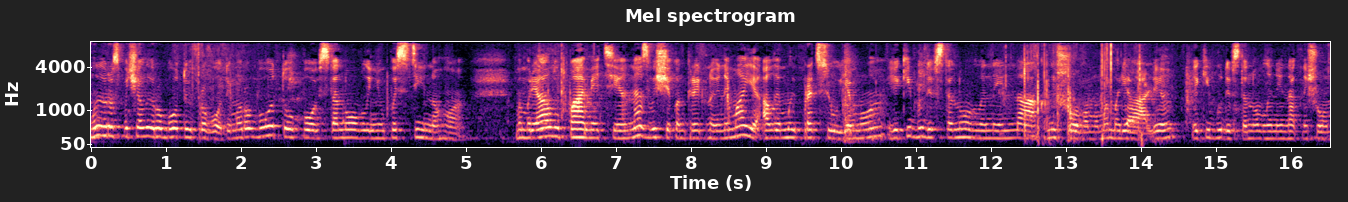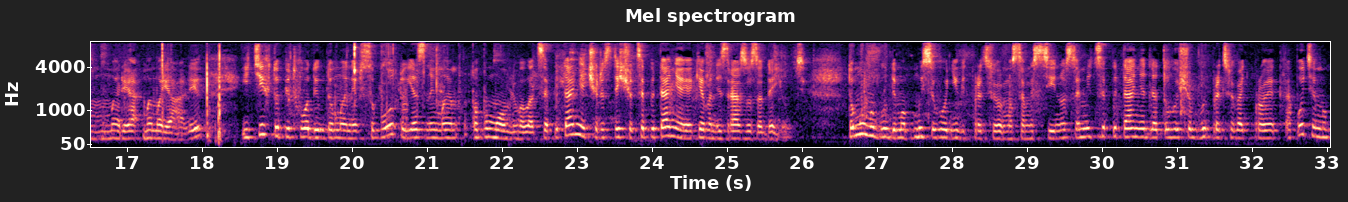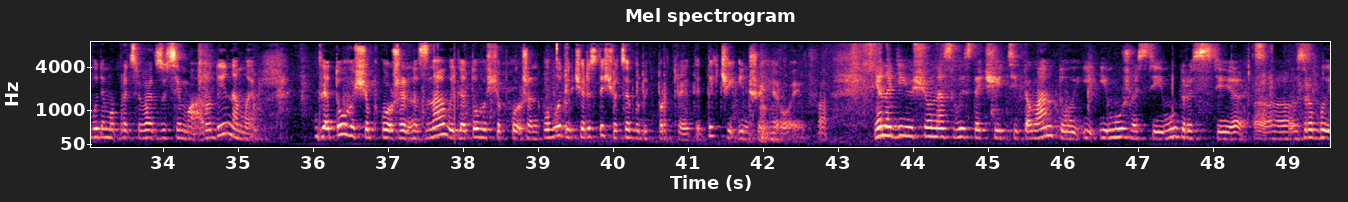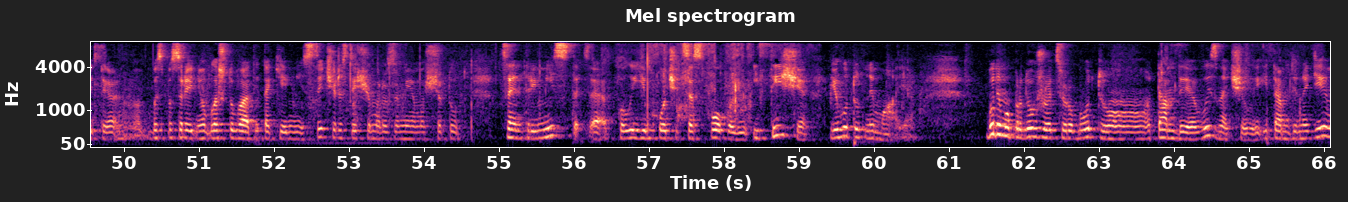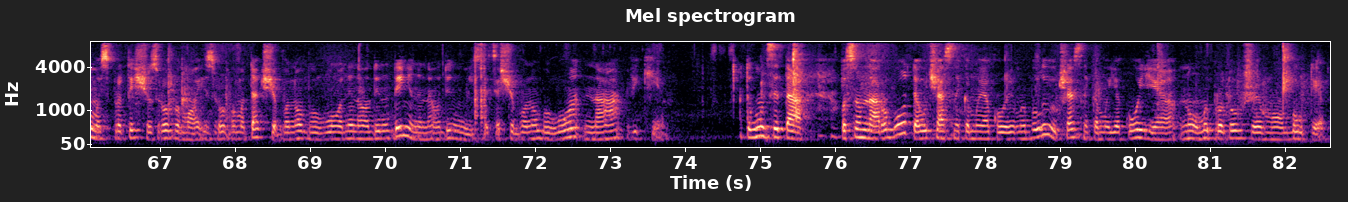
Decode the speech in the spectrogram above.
Ми розпочали роботу і проводимо роботу по встановленню постійного меморіалу пам'яті. Назви ще конкретної немає, але ми працюємо, який буде встановлений на книжовому меморіалі, який буде встановлений на книжовому меморіалі. І ті, хто підходив до мене в суботу, я з ними обумовлювала це питання через те, що це питання, яке вони зразу задають. Тому ми будемо. Ми сьогодні відпрацюємо самостійно самі це питання для того, щоб випрацювати проект. А потім ми будемо працювати з усіма родинами для того, щоб кожен знав, і для того, щоб кожен погодив через те, що це будуть портрети тих чи інших героїв. Я надію, що у нас вистачить і таланту, і, і мужності, і мудрості е, зробити безпосередньо облаштувати таке місце через те, що ми розуміємо, що тут в центрі міста, е, коли їм хочеться спокою і тиші, його тут немає. Будемо продовжувати цю роботу там, де визначили, і там, де надіємось про те, що зробимо, і зробимо так, щоб воно було не на один день, і не на один місяць, а щоб воно було на віки. Тому це та основна робота, учасниками якої ми були, учасниками якої ну, ми продовжуємо бути.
